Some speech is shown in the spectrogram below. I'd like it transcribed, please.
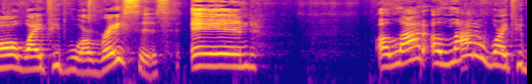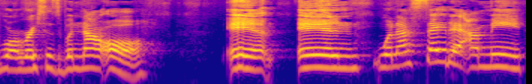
all white people are racist. And a lot a lot of white people are racist, but not all. And and when I say that, I mean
